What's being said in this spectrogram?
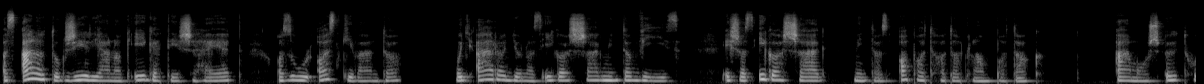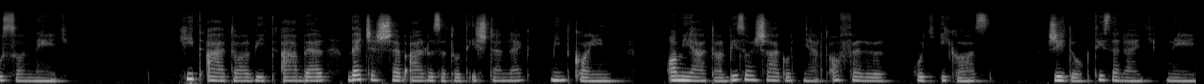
Az állatok zsírjának égetése helyett az Úr azt kívánta, hogy áradjon az igazság, mint a víz, és az igazság, mint az apadhatatlan patak. Ámos 5.24 Hit által vitt Ábel becsesebb áldozatot Istennek, mint Kain, ami által bizonyságot nyert afelől, hogy igaz. Zsidók 11.4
